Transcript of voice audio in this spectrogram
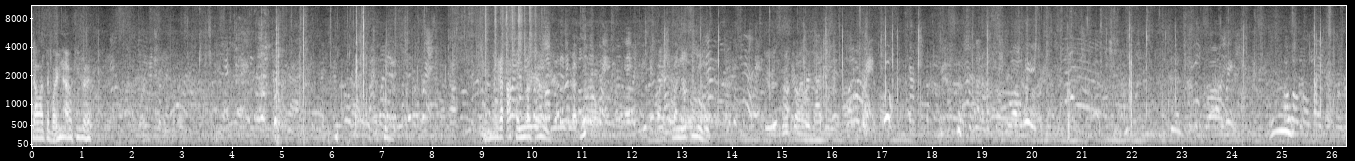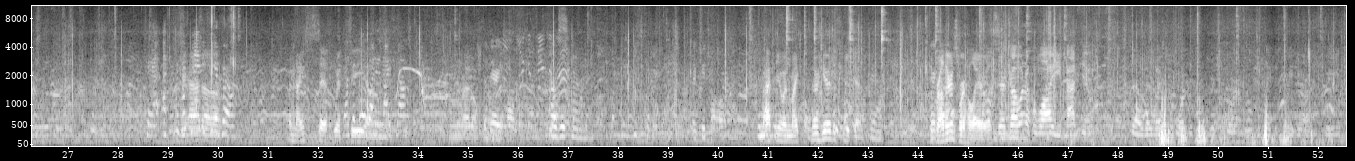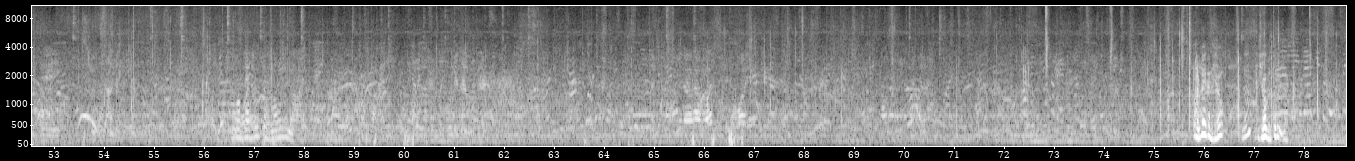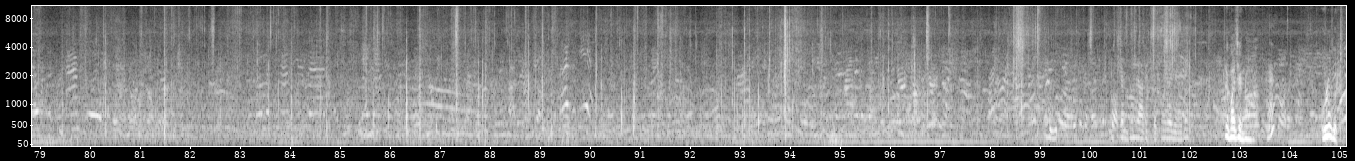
চালাতে পারি না কি করে মেয়েরা কাছে নিয়ে আসবে না Oh, we We had, to a girl. a nice sit with That's a the. good one, Um, Elisha. mm, I don't. They're very tall. Oh, this gentleman. They're too tall. Matthew and Michael. They're here this weekend. They're brothers were hilarious. They're going to Hawaii, Matthew. So they went to Orchid Resort. We could take a 800원이요? 응? 샵에 들어요. 일단 놀라겠다, 보여줘야 돼. 야, 맞아, 농가. 응? 오늘 그래.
